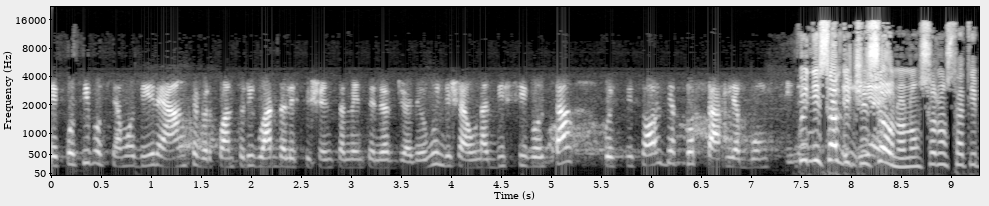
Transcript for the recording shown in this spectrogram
e così possiamo dire anche per quanto riguarda l'efficientamento energetico. Quindi c'è una difficoltà questi soldi a portarli a buon fine. Quindi i soldi ci sono, non sono stati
